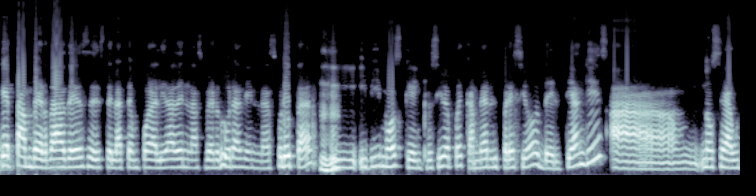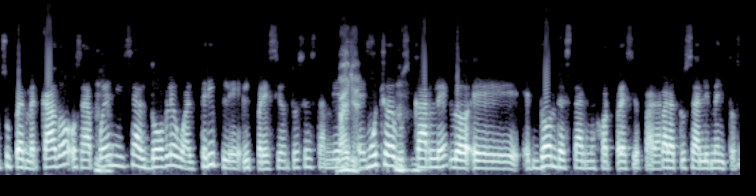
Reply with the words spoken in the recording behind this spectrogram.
qué tan verdad es este, la temporalidad en las verduras y en las frutas y, vimos que inclusive puede cambiar el precio del tianguis a, no sé, a un supermercado, o sea, pueden irse al doble o al triple el precio. Entonces también es mucho de buscarle lo, eh, en dónde está mejor precio para, para tus alimentos,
